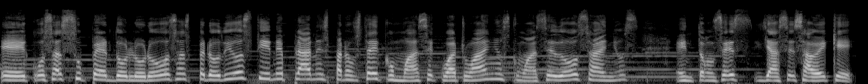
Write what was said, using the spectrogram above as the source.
eh, cosas súper dolorosas, pero Dios tiene planes para usted como hace cuatro años, como hace dos años. Entonces ya se sabe que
